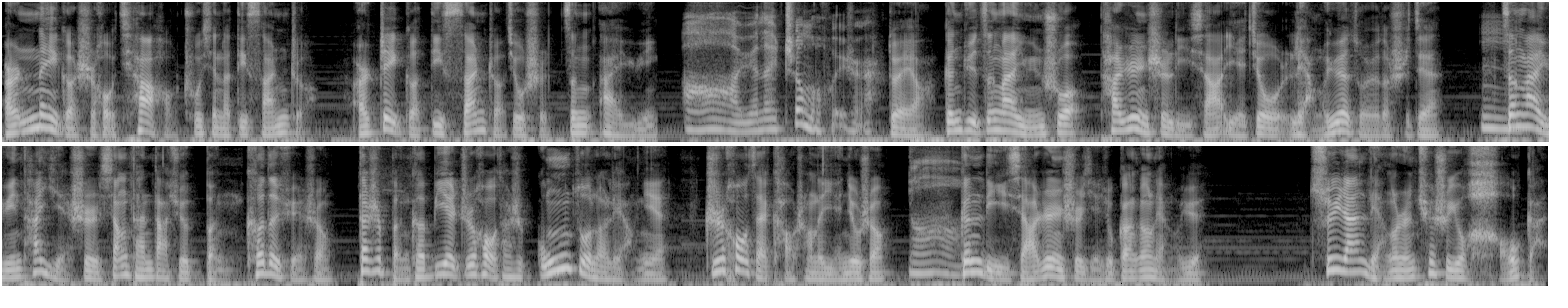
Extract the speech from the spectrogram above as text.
而那个时候恰好出现了第三者，而这个第三者就是曾爱云。哦，原来这么回事儿。对啊，根据曾爱云说，他认识李霞也就两个月左右的时间。嗯，曾爱云她也是湘潭大学本科的学生，但是本科毕业之后，她是工作了两年之后才考上的研究生。哦，跟李霞认识也就刚刚两个月，虽然两个人确实有好感，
